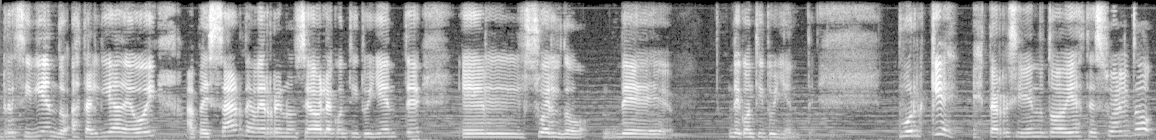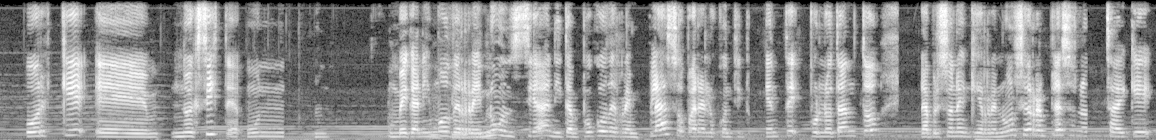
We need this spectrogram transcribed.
recibiendo hasta el día de hoy, a pesar de haber renunciado a la constituyente, el sueldo de, constituyente. ¿Por qué está recibiendo todavía este sueldo? Porque eh, no existe un un mecanismo de renuncia ni tampoco de reemplazo para los constituyentes. Por lo tanto, la persona que renuncia o reemplazo no sabe qué,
